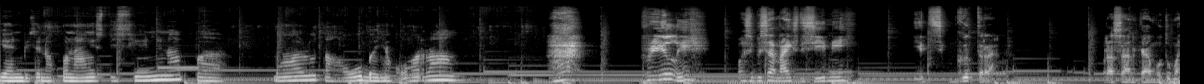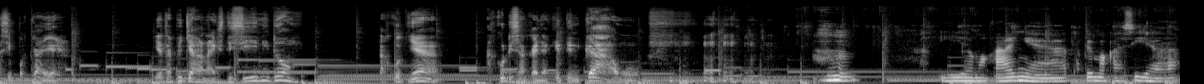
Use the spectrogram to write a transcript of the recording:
Jangan bikin aku nangis di sini, napa? Malu tahu banyak orang. Hah? Really? Masih bisa nangis di sini? It's good, Ra. Perasaan kamu tuh masih peka ya. Ya tapi jangan nangis di sini dong. Takutnya aku disangka nyakitin kamu. Iya makanya, tapi makasih ya.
